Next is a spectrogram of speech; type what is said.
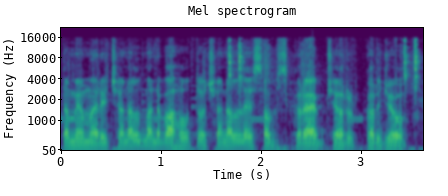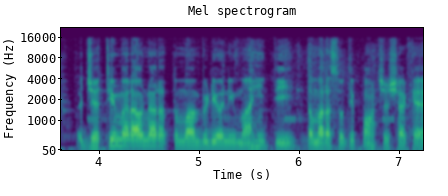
તમે અમારી ચેનલમાં નવા હો તો ચેનલને સબસ્ક્રાઈબ જરૂર કરજો. જેથી મારા આવનારા તમામ વિડીયોની માહિતી તમારા સુધી પહોંચી શકે.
